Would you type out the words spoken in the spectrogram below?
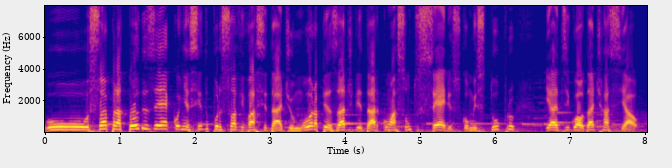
O Só é para Todos é conhecido por sua vivacidade e humor, apesar de lidar com assuntos sérios como estupro e a desigualdade racial.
